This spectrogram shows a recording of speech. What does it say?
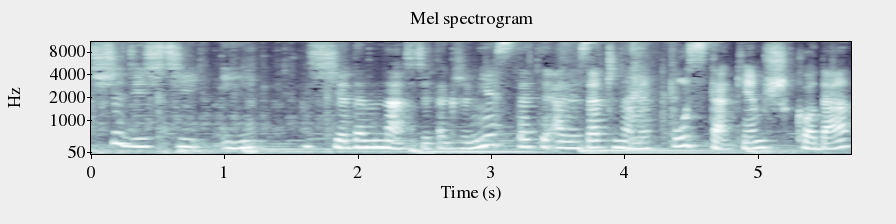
30 i 17. Także niestety, ale zaczynamy pustakiem, szkoda.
